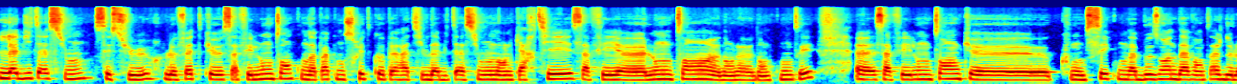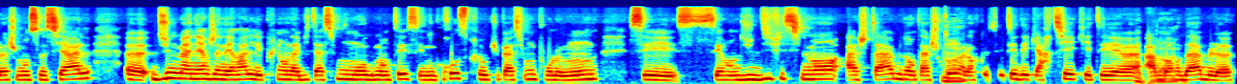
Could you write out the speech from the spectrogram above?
l'habitation, c'est sûr. Le fait que ça fait longtemps qu'on n'a pas construit de coopérative d'habitation dans le quartier, ça fait euh, longtemps euh, dans le, dans le comté, ça fait longtemps que qu'on sait qu'on a besoin davantage de logement social. D'une manière générale, les prix en habitation ont augmenté. C'est une grosse préoccupation pour le monde. C'est c'est rendu difficilement achetable dans Tachereau, alors que c'était des quartiers qui étaient abordables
